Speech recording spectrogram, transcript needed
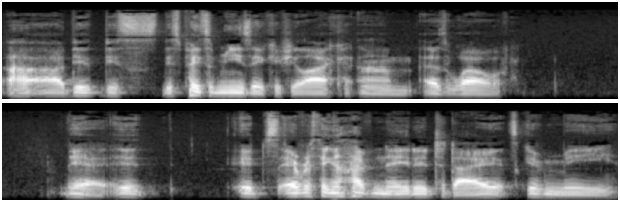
Uh, this this piece of music, if you like, um, as well. Yeah, it it's everything I've needed today. It's given me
